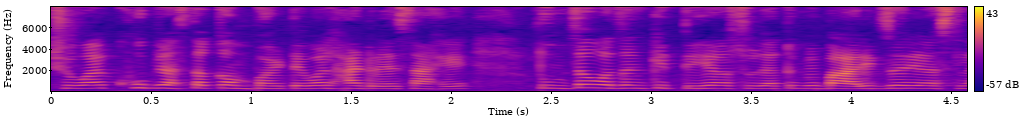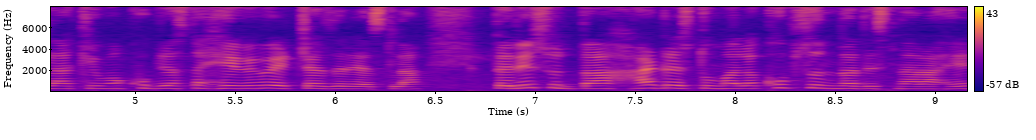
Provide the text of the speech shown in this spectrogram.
शिवाय खूप जास्त कम्फर्टेबल हा ड्रेस आहे. तुमचं वजन कितीही असू द्या तुम्ही बारीक जरी असला किंवा खूप जास्त हेवी वेटच्या जरी असला तरीसुद्धा हा ड्रेस तुम्हाला खूप सुंदर दिसणार आहे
